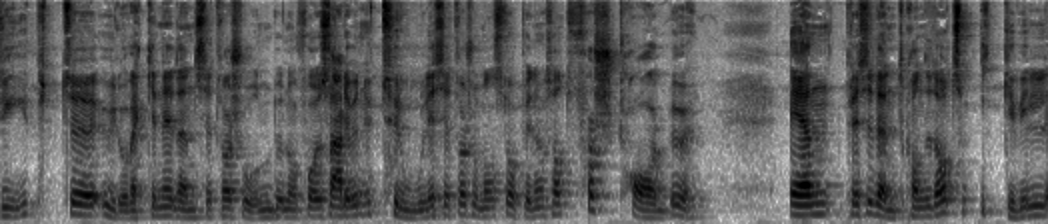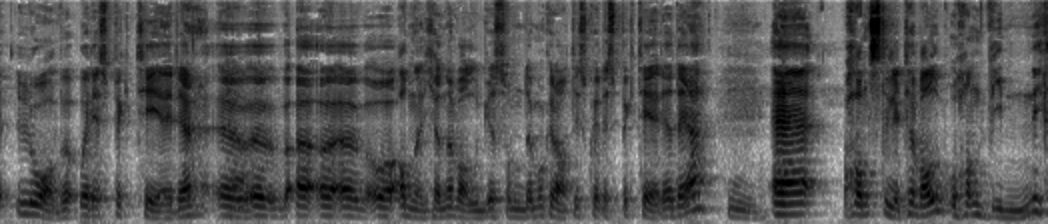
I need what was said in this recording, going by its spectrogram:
dypt uh, urovekkende i den situasjonen du nå får. Så er det jo en utrolig situasjon man står oppe i. Først har du en presidentkandidat som ikke vil love å respektere og anerkjenne valget som demokratisk og respektere det. Mm. Eh, han stiller til valg, og han vinner.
